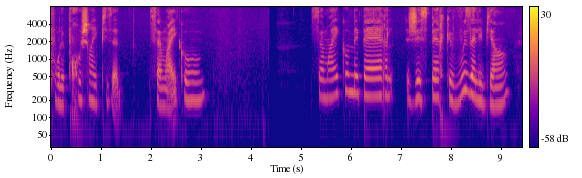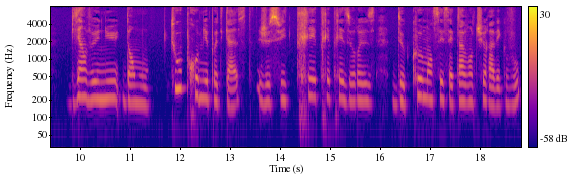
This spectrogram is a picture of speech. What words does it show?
pour le prochain épisode. Salam alaikum. Mes perles, j'espère que vous allez bien. Bienvenue dans mon tout premier podcast. Je suis très très très heureuse de commencer cette aventure avec vous.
